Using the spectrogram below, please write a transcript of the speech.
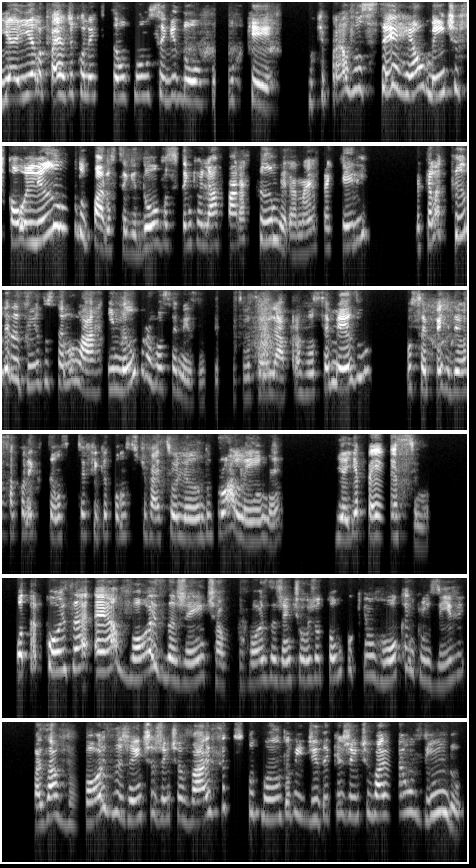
e aí ela perde a conexão com o seguidor. Por quê? Porque para você realmente ficar olhando para o seguidor, você tem que olhar para a câmera, né? Para aquele, aquela câmerazinha do celular e não para você mesmo. Se você olhar para você mesmo, você perdeu essa conexão. Você fica como se estivesse olhando para o além, né? E aí é péssimo. Outra coisa é a voz da gente. A voz da gente hoje eu estou um pouquinho rouca, inclusive, mas a voz da gente a gente vai se acostumando à medida que a gente vai ouvindo.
